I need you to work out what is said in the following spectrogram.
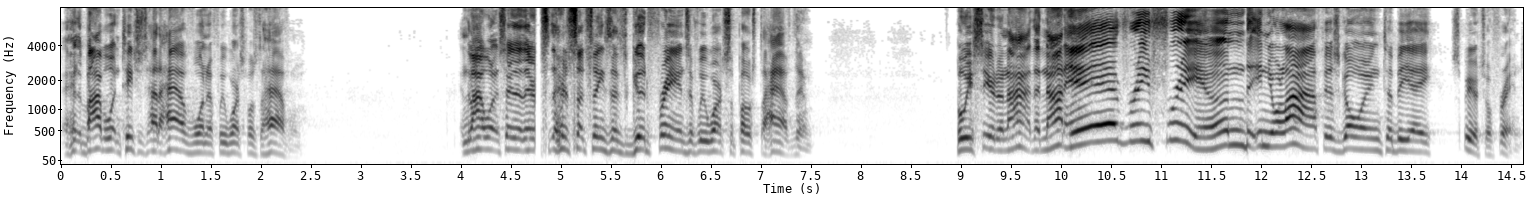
And the Bible wouldn't teach us how to have one if we weren't supposed to have them. And the Bible wouldn't say that there's, there's such things as good friends if we weren't supposed to have them. But we see here tonight that not every friend in your life is going to be a spiritual friend.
